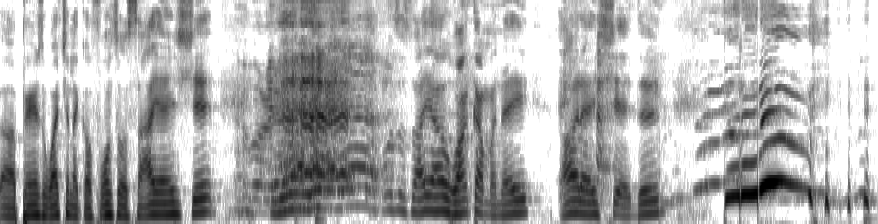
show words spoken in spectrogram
uh, parents are watching like Alfonso Saya and shit. yeah, yeah, yeah. Alfonso Saya, Juan Camané, all that shit, dude.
